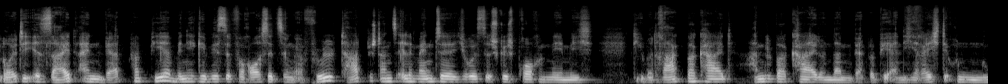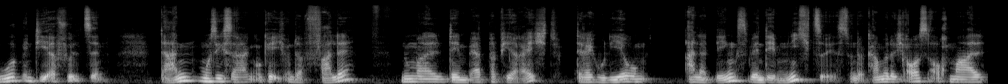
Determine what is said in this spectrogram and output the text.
Leute, ihr seid ein Wertpapier, wenn ihr gewisse Voraussetzungen erfüllt, Tatbestandselemente juristisch gesprochen, nämlich die Übertragbarkeit, Handelbarkeit und dann wertpapierähnliche Rechte. Und nur wenn die erfüllt sind, dann muss ich sagen, okay, ich unterfalle nun mal dem Wertpapierrecht, der Regulierung. Allerdings, wenn dem nicht so ist, und da kann man durchaus auch mal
